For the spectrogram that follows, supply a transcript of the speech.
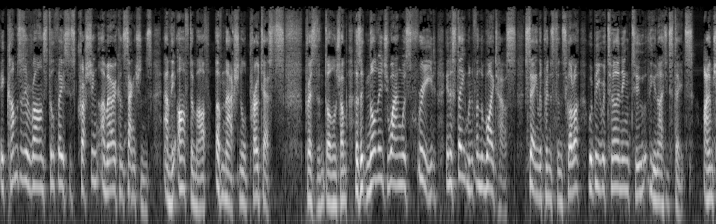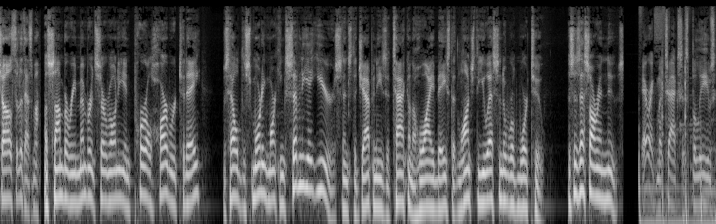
it comes as Iran still faces crushing American sanctions and the aftermath of national protests. President Donald Trump has acknowledged Wang was in a statement from the White House, saying the Princeton scholar would be returning to the United States. I'm Charles Siladesma. A somber remembrance ceremony in Pearl Harbor today was held this morning, marking 78 years since the Japanese attack on the Hawaii base that launched the U.S. into World War II. This is SRN News. Eric Metaxas believes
